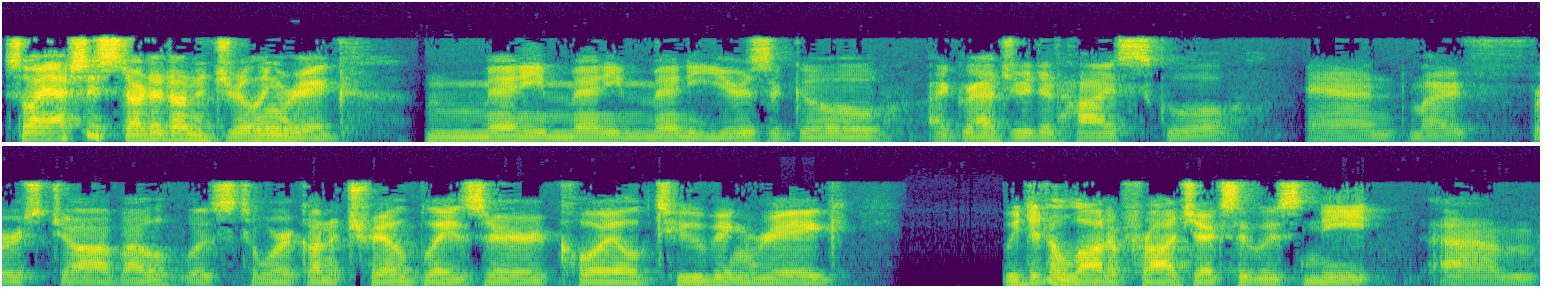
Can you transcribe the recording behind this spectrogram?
So I actually started on a drilling rig many, many, many years ago. I graduated high school, and my first job out was to work on a Trailblazer coiled tubing rig. We did a lot of projects. It was neat. Um,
